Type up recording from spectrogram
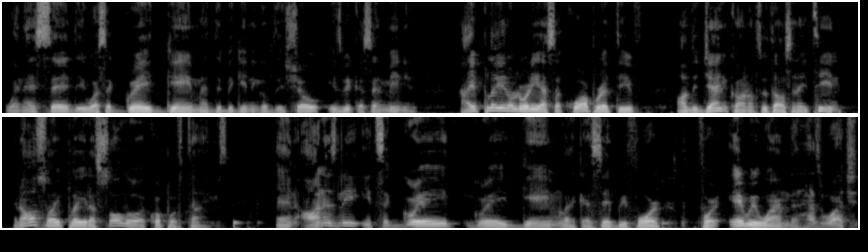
when I said it was a great game at the beginning of the show, it's because I mean it. I played already as a cooperative on the Gen Con of 2018, and also I played a solo a couple of times. And honestly, it's a great, great game, like I said before, for everyone that has watched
